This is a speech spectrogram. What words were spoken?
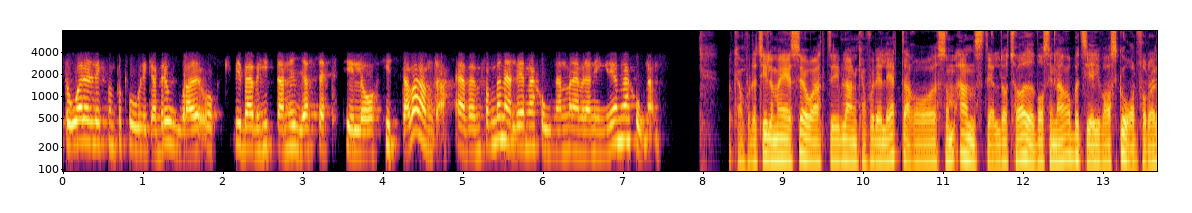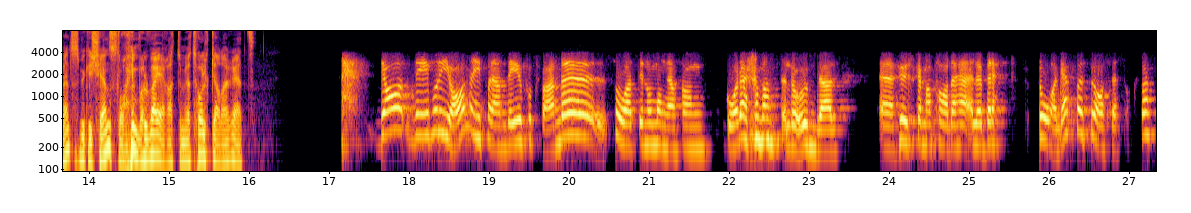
står liksom på två olika broar och vi behöver hitta nya sätt till att hitta varandra, även från den äldre generationen men även den yngre generationen. Kanske det till och med är så att ibland kanske det är lättare att som anställd att ta över sin arbetsgivares gård för då är det inte så mycket känslor involverat om jag tolkar det rätt. Ja, det är både ja och nej på den. Det är ju fortfarande så att det är nog många som går där som anställda och undrar eh, hur ska man ta det här, eller berätta fråga på ett bra sätt också.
